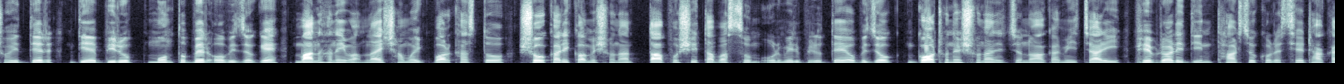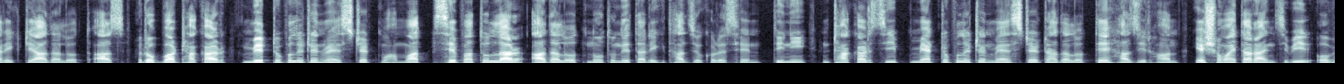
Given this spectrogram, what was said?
শহীদদের দিয়ে বিরূপ মন্তব্যের অভিযোগে মানহানি মামলায় সাময়িক বরখাস্ত সহকারী কমিশনার তাপসী তাবাসুম উর্মির বিরুদ্ধে অভিযোগ গঠনের শুনানির জন্য আগামী চারই ফেব্রুয়ারি দিন ধার্য করেছে ঢাকার একটি আদালত। আজ রোববার ঢাকার মেট্রোপলিটন ম্যাজিস্ট্রেট মোহাম্মদ সেফাতুল্লার আদালত নতুন তারিখ ধার্য করেছেন। তিনি ঢাকার চিফ মেট্রোপলিটন ম্যাজিস্ট্রেট আদালতে হাজির হন। এ সময় তার আইনজীবীর অভিযোগ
